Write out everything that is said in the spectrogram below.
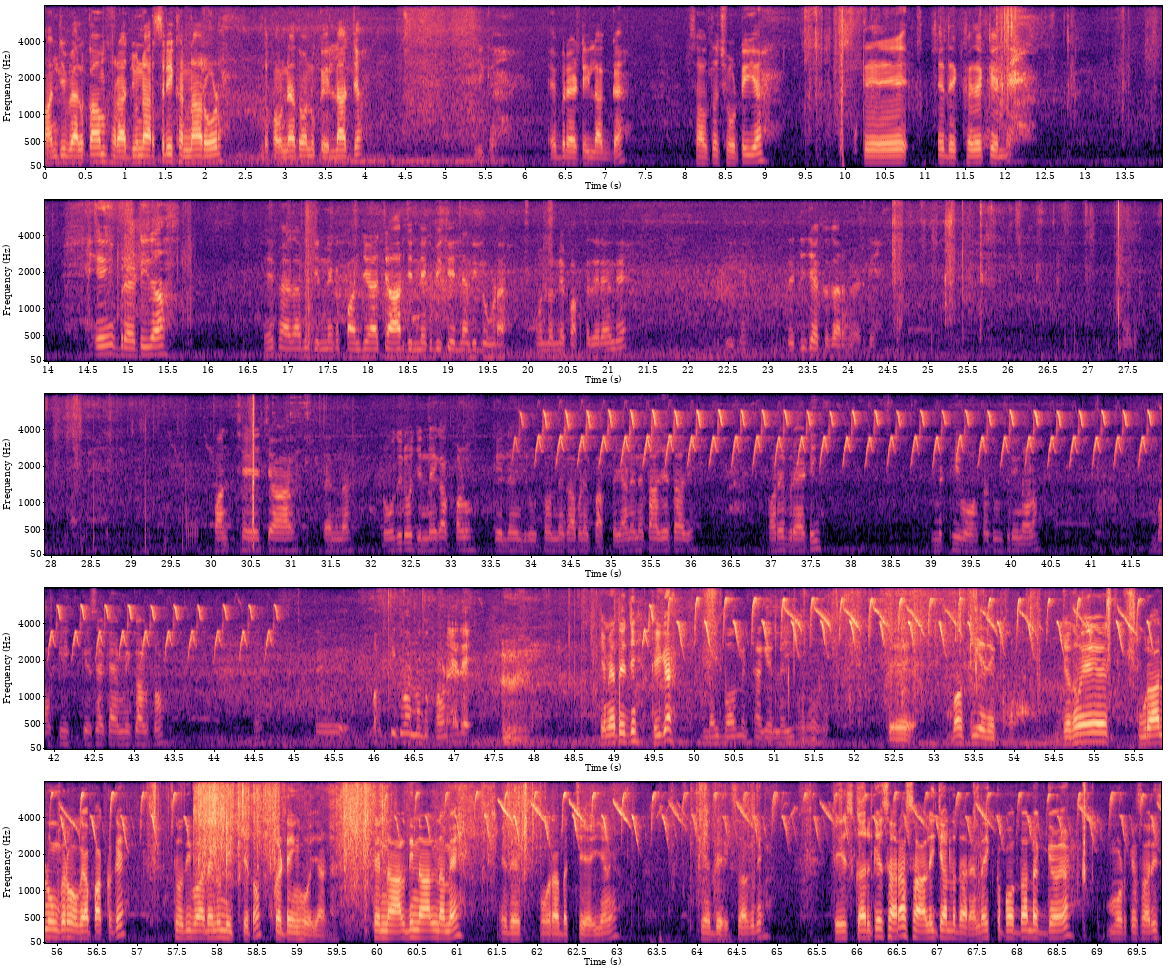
ਹਾਂਜੀ welcome Raju nursery Khanna road. ਦਿਖਾਉਂਦੇ ਆ ਤੁਹਾਨੂੰ ਕੇਲਾ ਅੱਜ। ਠੀਕ ਹੈ, ਇਹ ਵੈਰਾਈਟੀ ਲੱਗ ਹੈ, ਸਭ ਤੋਂ ਛੋਟੀ ਆ ਤੇ ਇਹ ਦੇਖੋ ਇਹਦੇ ਕੇਲੇ। ਇਹ ਵੈਰਾਈਟੀ ਦਾ ਇਹ ਫਾਇਦਾ ਵੀ ਜਿੰਨੇ ਕ ਪੰਜ ਜਾਂ ਚਾਰ ਜਿੰਨੇ ਕ ਵੀ ਕੇਲਿਆਂ ਦੀ ਲੋੜ ਹੈ ਉਹਨੇ ਉਹਨੇ ਪੱਕਦੇ ਰਹਿੰਦੇ। ਠੀਕ ਹੈ ਤੇ ਜੀ ਚੈੱਕ ਕਰ ਬੈਠ ਕੇ। ਪੰਜ ਛੇ ਚਾਰ ਤਿੰਨ ਰੋਜ਼ ਦੀ ਰੋਜ਼ ਜਿੰਨੇ ਕ ਆਪਾਂ ਨੂੰ ਕੇਲਿਆਂ ਦੀ ਜ਼ਰੂਰਤ ਉਹਨੇ ਕ ਆਪਣੇ ਪੱਕ ਜਾਣੇ ਨੇ ਤਾਜ਼ੇ ਤਾਜ਼ੇ। ਔਰ ਇਹ ਵੈਰਾਈਟੀ ਮਿੱਠੀ ਬਹੁਤ ਆ ਦੂਸਰੀ ਨਾਲ। ਬਾਕੀ ਕਿਸੇ ਕੈਮੀਕਲ ਤੋਂ। ਤੇ ਬਾਕੀ ਤੁਹਾਨੂੰ ਦਿਖਾਉਣਾ ਇਹਦੇ। ਕਿਵੇਂ ਤੇ ਜੀ ਠੀਕ ਹੈ ਬਾਈ ਬਹੁਤ ਮਿੱਠਾ ਕੇਲਾ ਜੀ। ਤੇ ਬਾਕੀ ਇਹ ਦੇਖੋ ਜਦੋਂ ਇਹ ਪੂਰਾ ਲੂੰਗਰ ਹੋ ਗਿਆ ਪੱਕ ਕੇ ਤੇ ਉਹਦੀ ਬਾਅਦ ਇਹਨੂੰ ਨੀਚੇ ਤੋਂ ਕਟਿੰਗ ਹੋ ਜਾਣਾ। ਤੇ ਨਾਲ ਦੀ ਨਾਲ ਨਵੇਂ ਇਹਦੇ ਹੋਰਾ ਬੱਚੇ ਆਈ ਜਾਣੇ। ਕਿ ਦੇਖ ਸਕਦੇ ਹੋ। ਤੇ ਇਸ ਕਰਕੇ ਸਾਰਾ ਸਾਲ ਹੀ ਚੱਲਦਾ ਰਹਿੰਦਾ। ਇੱਕ ਪੌਦਾ ਲੱਗਿਆ ਹੋਇਆ, ਮੁੜ ਕੇ ਸਾਰੀ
